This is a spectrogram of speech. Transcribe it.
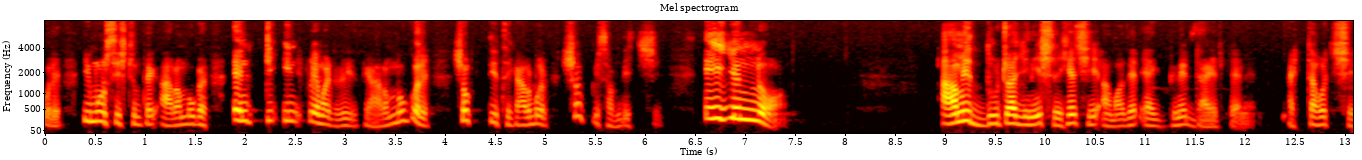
করে ইমিউন সিস্টেম থেকে আরম্ভ করে অ্যান্টি ইনফ্লেমেটরি থেকে আরম্ভ করে, শক্তি থেকে আরম্ভ করে সব কিছু আমি দিচ্ছি। এই জন্য আমি দুটা জিনিস রেখেছি আমাদের একদিনের ডায়েট প্ল্যানে একটা হচ্ছে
